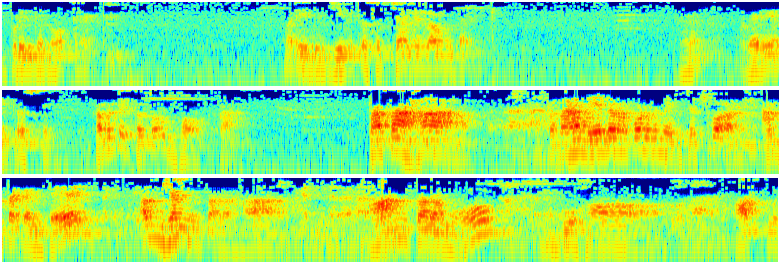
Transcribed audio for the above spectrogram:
ఇప్పుడు ఇంకా నో థ్రెట్ మరి ఇది జీవిత సత్యాలు ఇలా ఉంటాయి. వెరీ ఇంట్రెస్టింగ్ కాబట్టి తతో భోక్త. తత. తత లేదనకూడదు మీరు తెచ్చుకోవాలి. అంతకంటే అభ్యంతర. ఆంతరము గుహ. ఆత్మ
